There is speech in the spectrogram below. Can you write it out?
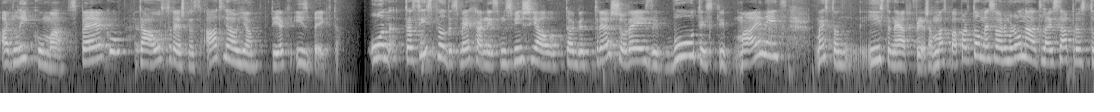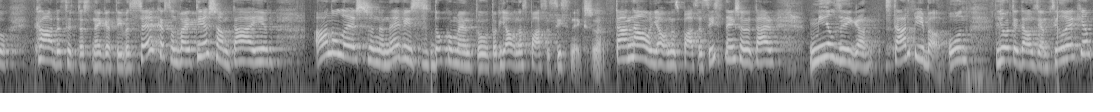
ar likuma spēku, tā uzturēšanas atļauja tiek izbeigta. Un tas izpildes mehānisms, viņš jau tagad trešo reizi būtiski mainīts. Mēs to īsti neapspriežam. Par to mēs varam runāt, lai saprastu, kādas ir tas negatīvas sekas un vai tiešām tā ir. Anulēšana, nevis dokumentu jaunas pasas izsniegšana. Tā nav jaunas pasas izsniegšana, tā ir milzīga starpība un ļoti daudziem cilvēkiem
